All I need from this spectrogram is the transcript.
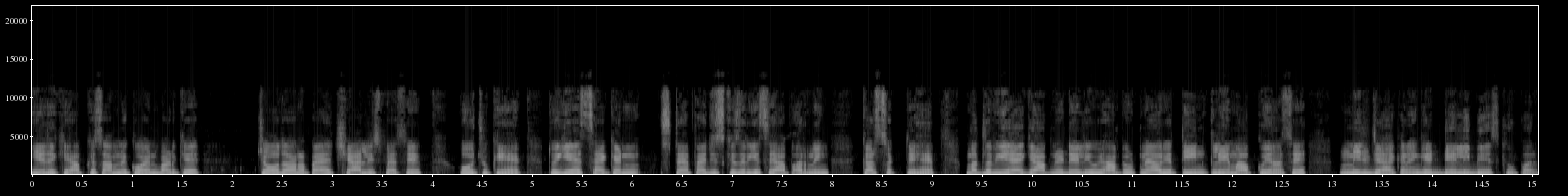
ये देखिए, आपके सामने कोइन बढ़ के चौदह रुपये छियालीस पैसे हो चुके हैं। तो ये सेकंड स्टेप है जिसके ज़रिए से आप अर्निंग कर सकते हैं। मतलब ये है कि आपने डेली यहाँ पे उठना है और ये तीन क्लेम आपको यहाँ से मिल जाया करेंगे डेली बेस के ऊपर।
